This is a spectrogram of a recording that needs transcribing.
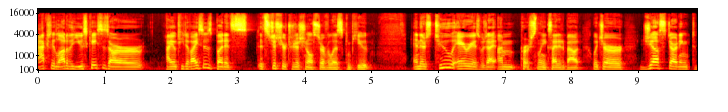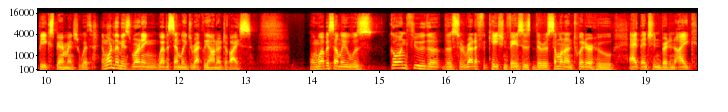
actually a lot of the use cases are IoT devices, but it's it's just your traditional serverless compute. And there's two areas which I, am personally excited about, which are just starting to be experimented with. And one of them is running WebAssembly directly on a device. When WebAssembly was going through the, the sort of ratification phases, there was someone on Twitter who had mentioned Brendan Eich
